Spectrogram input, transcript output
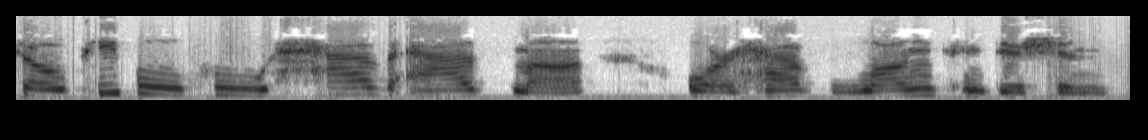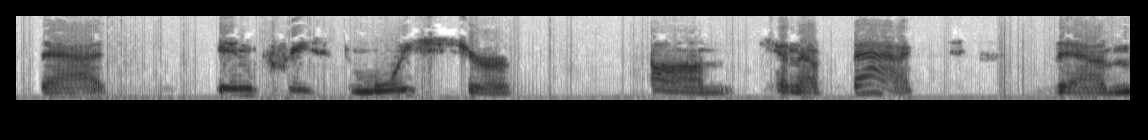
So people who have asthma or have lung conditions that increased moisture um, can affect them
